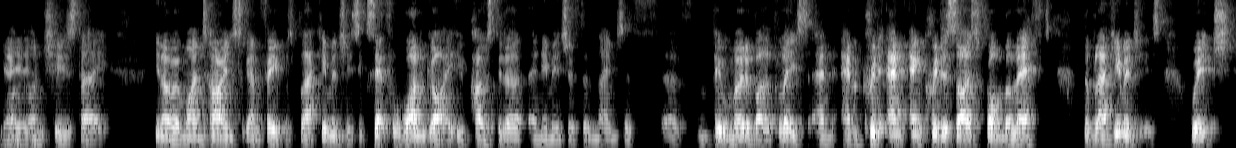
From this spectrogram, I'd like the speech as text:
yeah, on, yeah. on, Tuesday. You know, my entire Instagram feed was black images, except for one guy who posted a, an image of the names of, of, people murdered by the police and and, crit- and and criticized from the left the black images, which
